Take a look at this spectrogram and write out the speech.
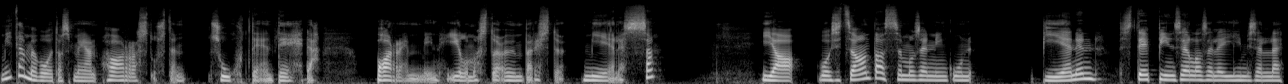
mitä me voitaisiin meidän harrastusten suhteen tehdä paremmin ilmasto- ja ympäristö mielessä. Ja voisit sä antaa semmoisen niin kuin pienen stepin sellaiselle ihmiselle,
